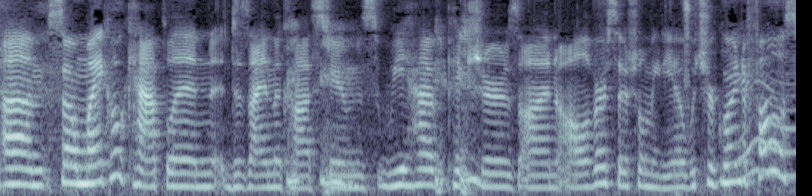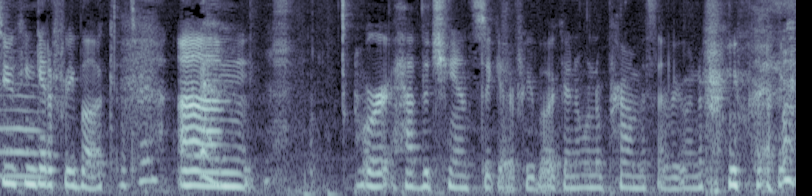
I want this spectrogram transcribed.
Um, so Michael Kaplan designed the costumes. We have pictures on all of our social media, which you're going to follow, so you can get a free book. Um, or have the chance to get a free book. I don't want to promise everyone a free book.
